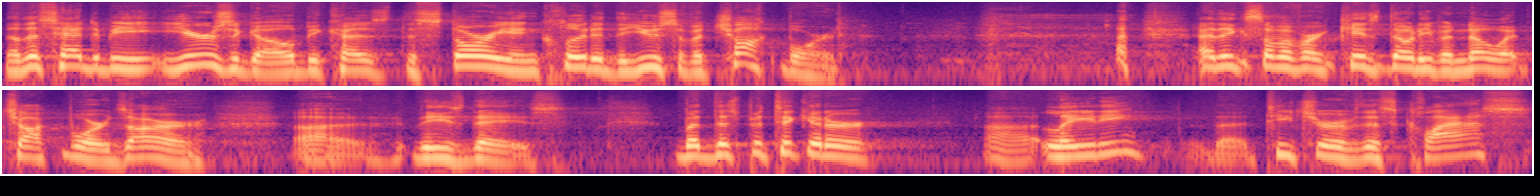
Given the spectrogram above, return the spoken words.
Now, this had to be years ago because the story included the use of a chalkboard. I think some of our kids don't even know what chalkboards are uh, these days. But this particular uh, lady, the teacher of this class,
